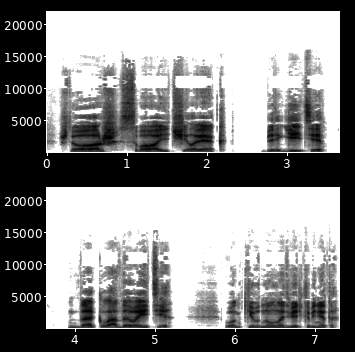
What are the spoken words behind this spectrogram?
— Что ж, свой человек, бегите, докладывайте. Он кивнул на дверь кабинета.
